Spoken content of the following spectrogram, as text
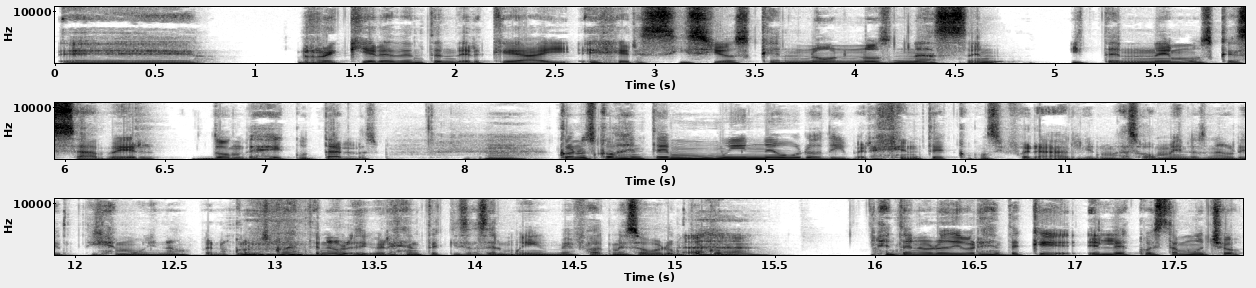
Eh, requiere de entender que hay ejercicios que no nos nacen y tenemos que saber dónde ejecutarlos. Mm. Conozco gente muy neurodivergente, como si fuera alguien más o menos neuro. Dije muy no, pero conozco gente neurodivergente. Quizás el muy me, me sobra un poco. Gente neurodivergente que le cuesta mucho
